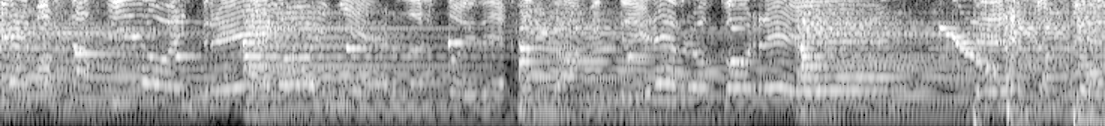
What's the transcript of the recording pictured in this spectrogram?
que hemos nacido entre ego y mierda, estoy dejando a mi cerebro correr. Derechos que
